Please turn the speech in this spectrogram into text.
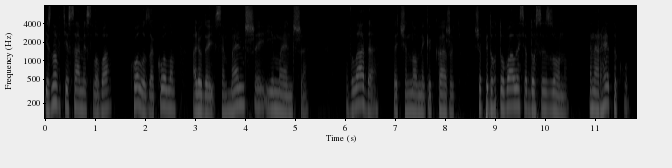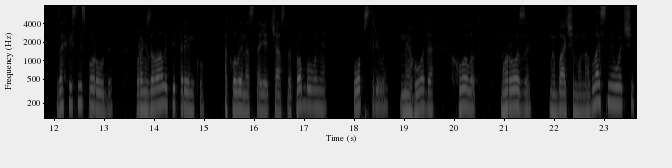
І знов ті самі слова, коло за колом, а людей все менше і менше. Влада та чиновники кажуть, що підготувалися до сезону, енергетику, захисні споруди, організували підтримку, а коли настає час випробування, обстріли, негода, холод, морози, ми бачимо на власні очі,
